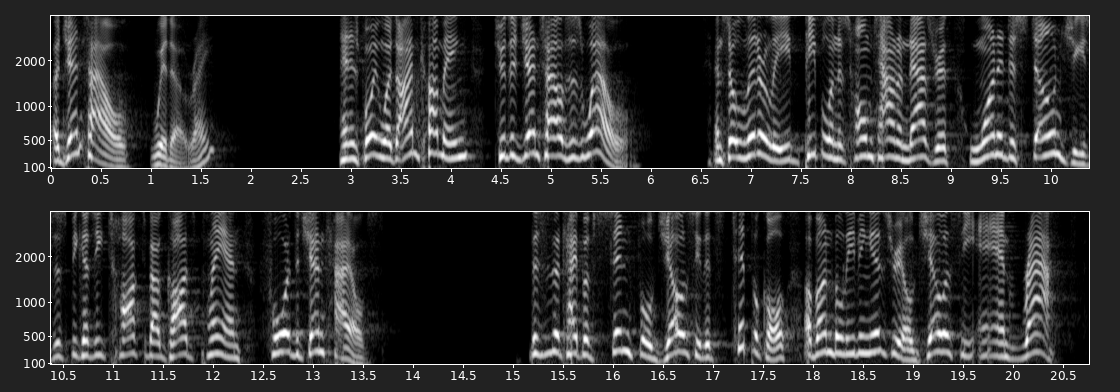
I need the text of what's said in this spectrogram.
a Gentile widow, right? And his point was, I'm coming to the Gentiles as well. And so, literally, people in his hometown of Nazareth wanted to stone Jesus because he talked about God's plan for the Gentiles. This is a type of sinful jealousy that's typical of unbelieving Israel jealousy and wrath.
